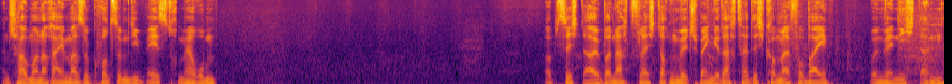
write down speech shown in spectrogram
Dann schauen wir noch einmal so kurz um die Base drumherum. Ob sich da über Nacht vielleicht doch ein Wildschwein gedacht hat, ich komme mal vorbei. Und wenn nicht, dann...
